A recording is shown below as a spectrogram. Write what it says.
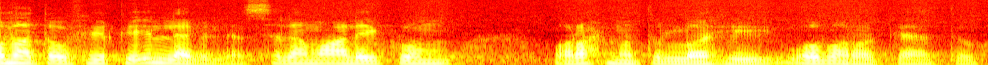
ওমা তৌফিক ইল্লা আসসালামু আলাইকুম ওরহমতুল্লাহি ওবরাকাতুহ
